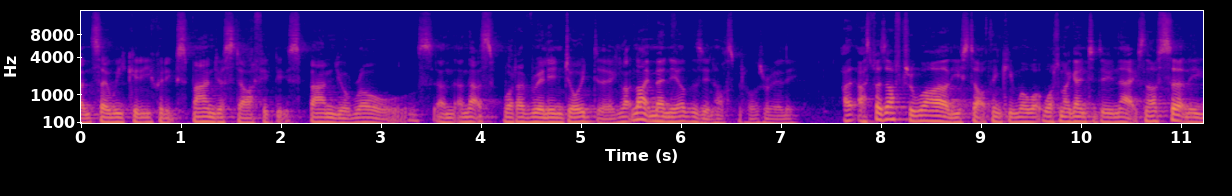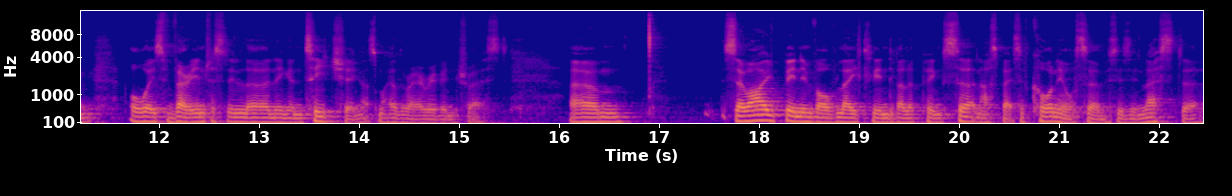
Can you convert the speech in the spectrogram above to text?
And so we could, you could expand your staff, you could expand your roles. And, and that's what I've really enjoyed doing, like, like many others in hospitals, really. I, I suppose after a while you start thinking, well, what, what am I going to do next? And I've certainly always very interested in learning and teaching. That's my other area of interest. Um, so I've been involved lately in developing certain aspects of corneal services in Leicester,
